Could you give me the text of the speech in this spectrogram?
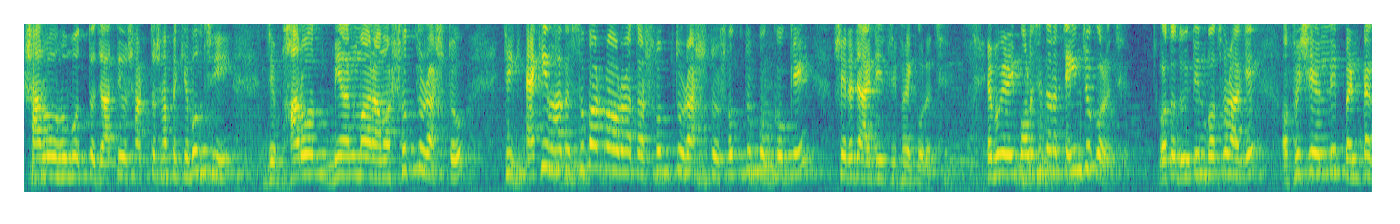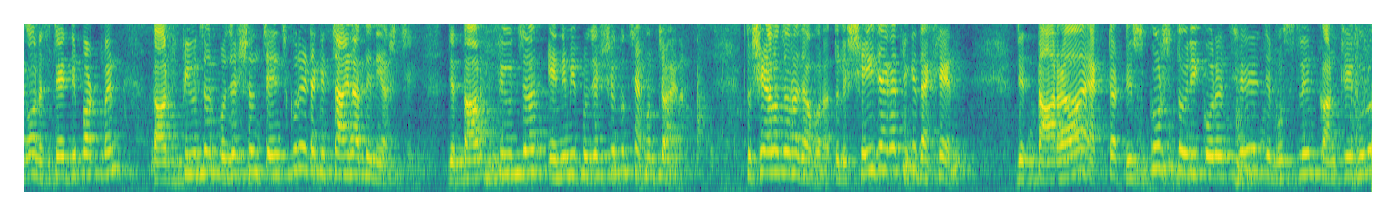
সার্বভৌমত্ব, জাতীয় স্বার্থ সাপেক্ষে বলছি যে ভারত, মিয়ানমার আমার শত্রু রাষ্ট্র, ঠিক একইভাবে সুপার পাওয়াররা তার শত্রু রাষ্ট্র শত্রুপক্ষকে সেটা আইডেন্টিফাই করেছে এবং এই পলিসি তারা চেঞ্জও করেছে। গত দুই তিন বছর আগে অফিসিয়ালি পেন্টাগন স্টেট ডিপার্টমেন্ট তার ফিউচার প্রজেকশন চেঞ্জ করে এটাকে চায়নাতে নিয়ে আসছে, যে তার ফিউচার এনিমি প্রজেকশন হচ্ছে এখন চায়না তো সে আলোচনা যাব না। তাহলে সেই জায়গা থেকে দেখেন যে তারা একটা ডিসকোর্স তৈরি করেছে যে মুসলিম কান্ট্রিগুলো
